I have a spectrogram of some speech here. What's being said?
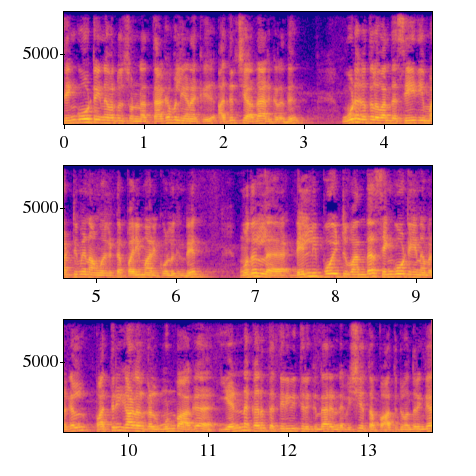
செங்கோட்டையன் அவர்கள் சொன்ன தகவல் எனக்கு அதிர்ச்சியாக தான் இருக்கிறது. ஊடகத்தில் வந்த செய்தி மட்டுமே நான் உங்ககிட்ட பரிமாறிக்கொள்ளுகின்றேன் முதல்ல டெல்லி போயிட்டு வந்த செங்கோட்டையன் அவர்கள் பத்திரிகையாளர்கள் முன்பாக என்ன கருத்தை தெரிவித்திருக்கின்றார் என்ற விஷயத்தை பார்த்துட்டு வந்துருங்க.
